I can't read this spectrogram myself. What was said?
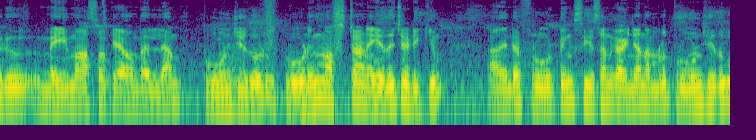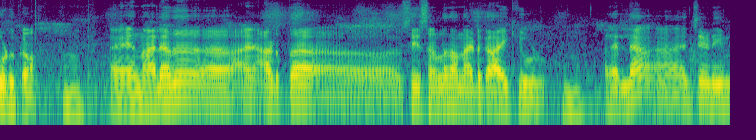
ഒരു മെയ് മാസമൊക്കെ ആകുമ്പോൾ എല്ലാം പ്രൂൺ ചെയ്ത് കൊടുക്കും. പ്രൂണിങ് മസ്റ്റാണ് ഏത് ചെടിക്കും അതിന്റെ ഫ്രൂട്ടിങ് സീസൺ കഴിഞ്ഞാൽ നമ്മൾ പ്രൂൺ ചെയ്ത് കൊടുക്കണം. എന്നാലേ അത് അടുത്ത സീസണിൽ നന്നായിട്ട് കായ്ക്കുകയുള്ളൂ. അതെല്ലാം ചെടിയും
